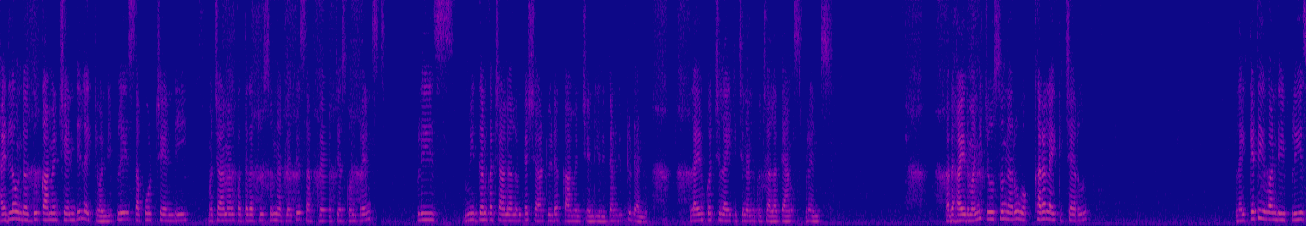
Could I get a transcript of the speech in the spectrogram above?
హైడ్లో ఉండొద్దు కామెంట్ చేయండి లైక్ ఇవ్వండి. ప్లీజ్ సపోర్ట్ చేయండి. మా ఛానల్ కొత్తగా చూస్తున్నట్లయితే సబ్స్క్రైబ్ చేసుకోండి ఫ్రెండ్స్. ప్లీజ్ మీకు కనుక ఛానల్ ఉంటే షార్ట్ వీడియో కామెంట్ చేయండి. Return gift done. లైవ్కి వచ్చి లైక్ ఇచ్చినందుకు చాలా థ్యాంక్స్ ఫ్రెండ్స్. పదహైదు మంది చూస్తున్నారు ఒక్కరే లైక్ ఇచ్చారు. లైక్ అయితే ఇవ్వండి ప్లీజ్.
